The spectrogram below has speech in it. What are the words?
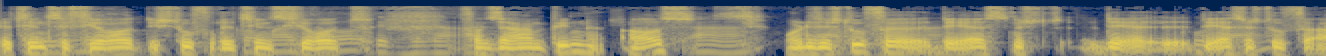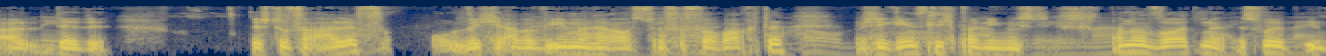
der Zinsefirot, die Stufen der Zinsefirot von Serampin aus und diese Stufe der ersten, der, der ersten Stufe, der, der Stufe Aleph welche aber wie immer heraus hervorbrachte, welche gänzlich Panim ist. In anderen Worten, es wurde in,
